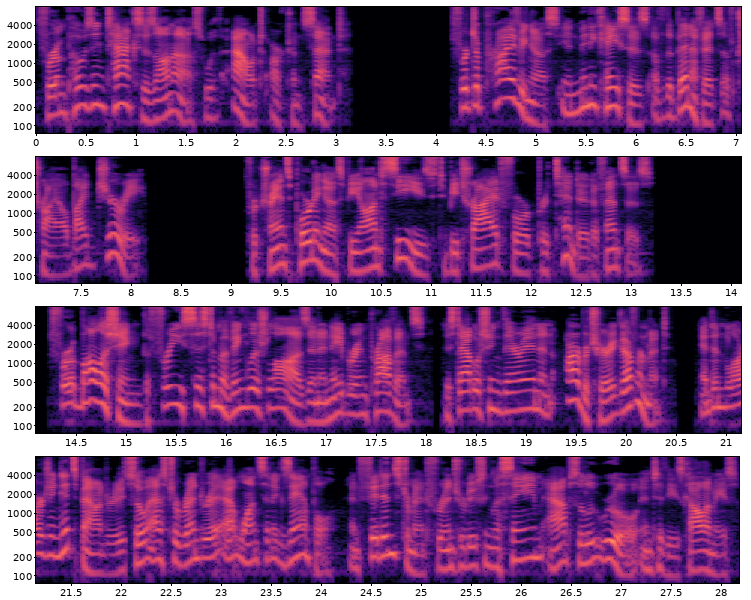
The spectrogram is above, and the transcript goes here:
for imposing taxes on us without our consent, for depriving us in many cases of the benefits of trial by jury, for transporting us beyond seas to be tried for pretended offenses, for abolishing the free system of English laws in a neighboring province, establishing therein an arbitrary government, and enlarging its boundaries so as to render it at once an example and fit instrument for introducing the same absolute rule into these colonies.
